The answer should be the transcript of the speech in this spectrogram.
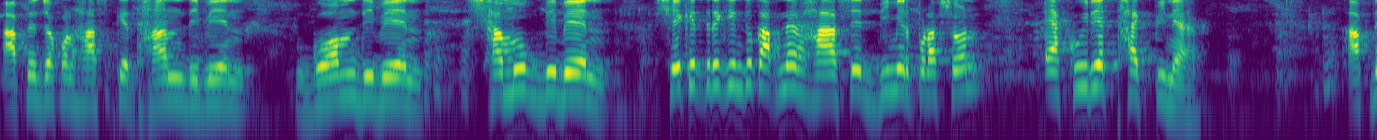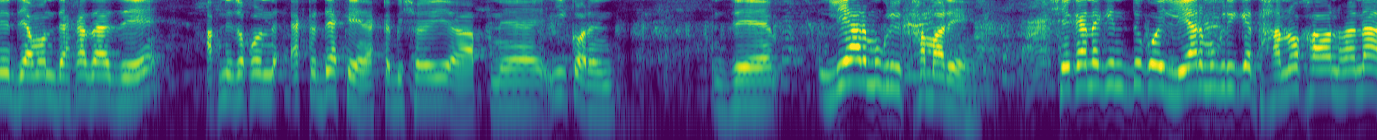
আপনি যখন হাঁসকে ধান দিবেন, গম দিবেন, শামুক দিবেন, সেক্ষেত্রে কিন্তু আপনার হাঁসের ডিমের প্রোডাকশন একই রেট থাকবি না। আপনি যেমন দেখা যায় যে, আপনি যখন একটা দেখেন, একটা বিষয় আপনি ই করেন যে, লেয়ার মুগরির খামারে, সেখানে কিন্তু ওই লেয়ার মুগরিকে ধানও খাওয়ানো হয় না,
